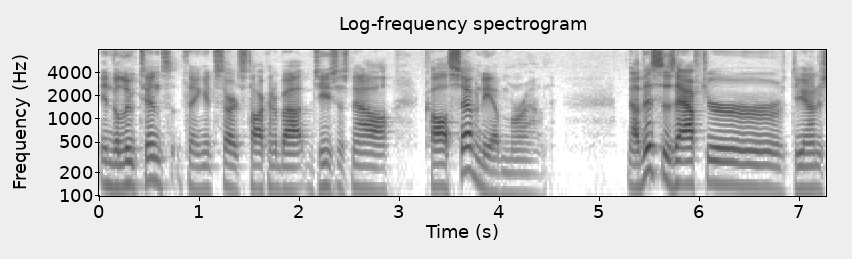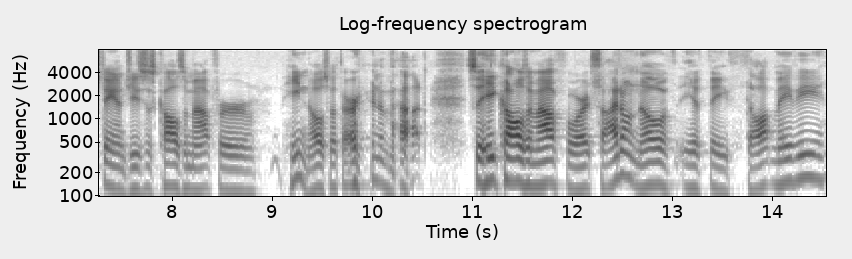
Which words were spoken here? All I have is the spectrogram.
in the Luke ten thing, it starts talking about Jesus now calls seventy of them around. Now this is after. Do you understand? Jesus calls them out for. He knows what they're arguing about, so he calls them out for it. So I don't know if, if they thought maybe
